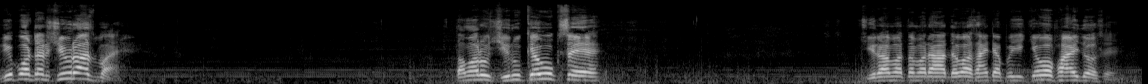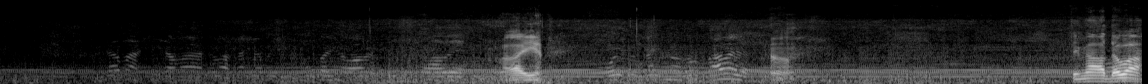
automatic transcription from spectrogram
રિપોર્ટર શિવરાજભાઈ. તમારું જીરું કેવું છે? જીરામાં તમારે આ દવા છાંટ્યા પછી કેવો ફાયદો છે? હા, એમ. તમે આ દવા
